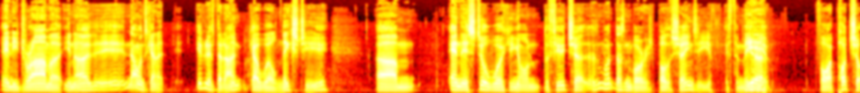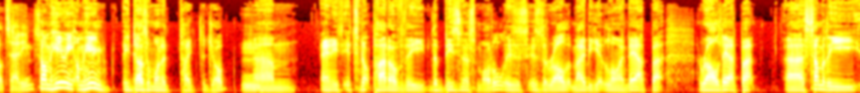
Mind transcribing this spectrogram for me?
any drama, you know. Eh, No one's going to, even if they don't go well next year, um, and they're still working on the future. It doesn't bother, bother Sheensy if, if the media Yeah. fire pot shots at him. So I'm hearing, I'm hearing he doesn't want to take the job, Mm. um, and it, it's not part of the the business model. Is is the role that maybe get lined out, but rolled out. But uh, some of the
